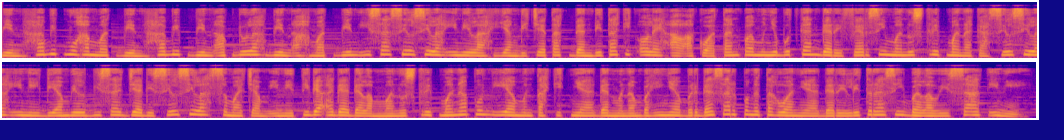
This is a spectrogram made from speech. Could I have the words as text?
bin Habib Muhammad bin Habib bin Abdullah bin Ahmad bin Isa. Silsilah inilah yang dicetak dan ditakik oleh Al-Aqwa tanpa menyebutkan dari versi manuskrip manakah silsilah ini diambil. Bisa jadi silsilah semacam ini tidak ada dalam manuskrip mana pun. Ia mentahkiknya dan menambahinya berdasar pengetahuannya dari literasi Balawi saat ini.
